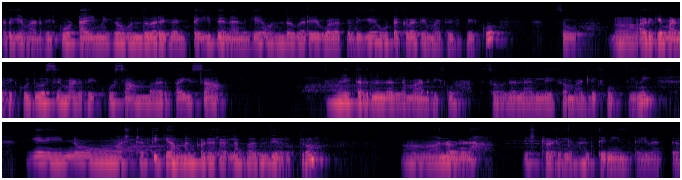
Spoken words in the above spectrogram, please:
ಅಡುಗೆ ಮಾಡಬೇಕು. ಟೈಮ್ ಈಗ ಒಂದೂವರೆ ಗಂಟೆ ಇದೆ ನನಗೆ. ಒಂದೂವರೆ ಒಳಗಡೆಗೆ ಊಟಕ್ಕೆ ರೆಡಿ ಮಾಡಿರಬೇಕು. ಸೊ ಅಡುಗೆ ಮಾಡಬೇಕು. ದೋಸೆ ಮಾಡಬೇಕು, ಸಾಂಬಾರು, ಪಾಯಸ. ಈ ಥರದನ್ನೆಲ್ಲ ಮಾಡಬೇಕು. ಸೊ ಅದನ್ನು ಈಗ ಮಾಡಲಿಕ್ಕೆ ಹೋಗ್ತೀನಿ. ಹಾಗೆ ಇನ್ನೂ ಅಷ್ಟೊತ್ತಿಗೆ ಅಮ್ಮನ ಕಡೆಯವರೆಲ್ಲ ಬಂದಿರ್ತರು ನೋಡೋಣ ಎಷ್ಟು ಅಡುಗೆ ಮಾಡ್ತೀನಿ ಅಂತ ಇವತ್ತು.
